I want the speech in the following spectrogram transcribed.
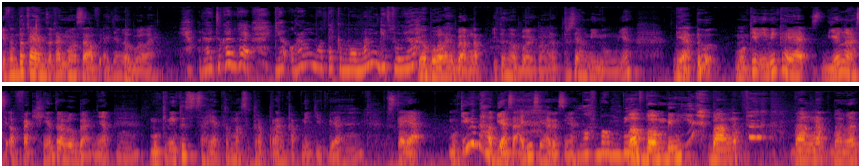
even tuh kayak misalkan mau selfie aja nggak boleh. Ya padahal tuh kan kayak ya orang mau take a moment gitu ya. nggak boleh banget. Itu nggak boleh banget. Terus yang bingungnya dia tuh mungkin ini kayak dia ngasih affectionnya terlalu banyak. Hmm. mungkin itu saya termasuk terperangkapnya juga. Hmm. terus kayak mungkin itu hal biasa aja sih harusnya. Love bombing. love bombing. Banget. Banget banget.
